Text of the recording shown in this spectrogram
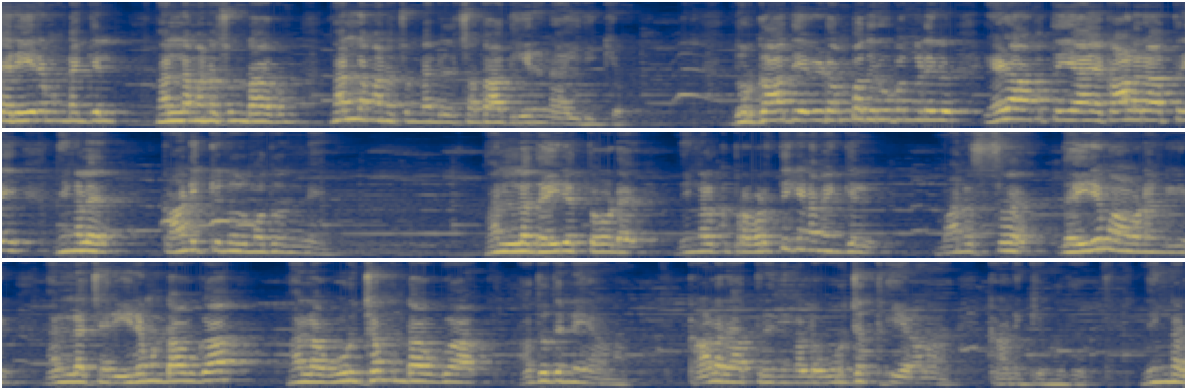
ശരീരമുണ്ടെങ്കിൽ നല്ല മനസ്സുണ്ടാകും. നല്ല മനസ്സുണ്ടെങ്കിൽ സദാധീരനായിരിക്കും ദുർഗാദേവിയുടെ ഒമ്പത് രൂപങ്ങളിൽ ഏഴാമത്തെയായ കാളരാത്രി നിങ്ങളെ കാണിക്കുന്നതും അത് തന്നെ നല്ല ധൈര്യത്തോടെ നിങ്ങൾക്ക് പ്രവർത്തിക്കണമെങ്കിൽ മനസ്സ് ധൈര്യമാവണമെങ്കിൽ നല്ല ശരീരമുണ്ടാവുക നല്ല ഊർജം ഉണ്ടാവുക അതുതന്നെയാണ് കാളരാത്രി നിങ്ങളുടെ ഊർജത്തെയാണ് കാണിക്കുന്നത്. നിങ്ങൾ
